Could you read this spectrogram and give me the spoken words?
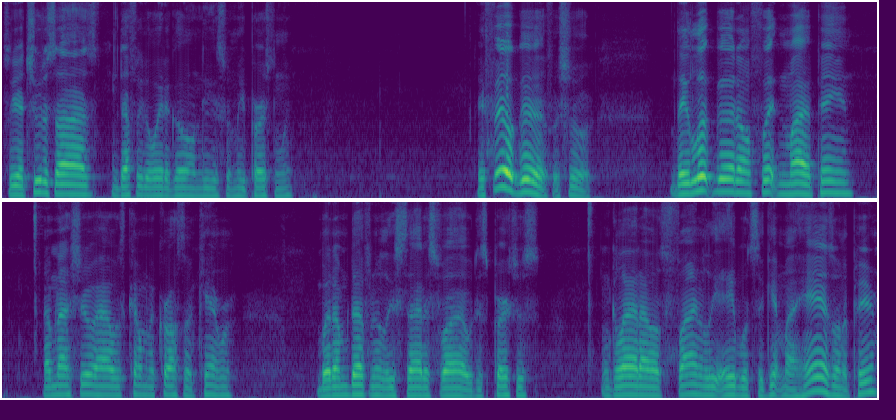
So yeah, true to size, definitely the way to go on these for me personally. They feel good for sure. They look good on foot in my opinion. I'm not sure how it's coming across on camera, but I'm definitely satisfied with this purchase. I'm glad I was finally able to get my hands on a pair.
